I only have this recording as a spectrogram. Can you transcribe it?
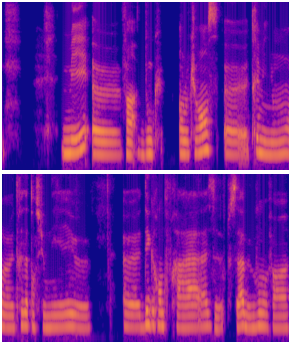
mais enfin donc en l'occurrence, très mignon, très attentionné, heu, des grandes phrases, heu, tout ça, mais bon enfin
